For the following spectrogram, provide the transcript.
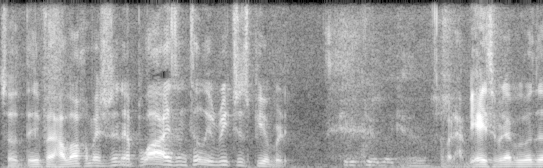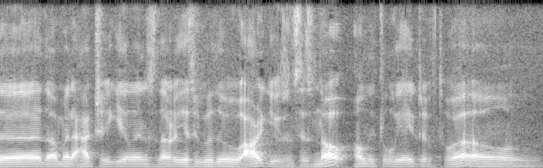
So the halacha meisha applies until he reaches puberty. But Rabbi Yisrael, Rabbi Yehuda, the Amar Hachigil, and Rabbi Yisrael argues and says, no, only till the age of 12.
